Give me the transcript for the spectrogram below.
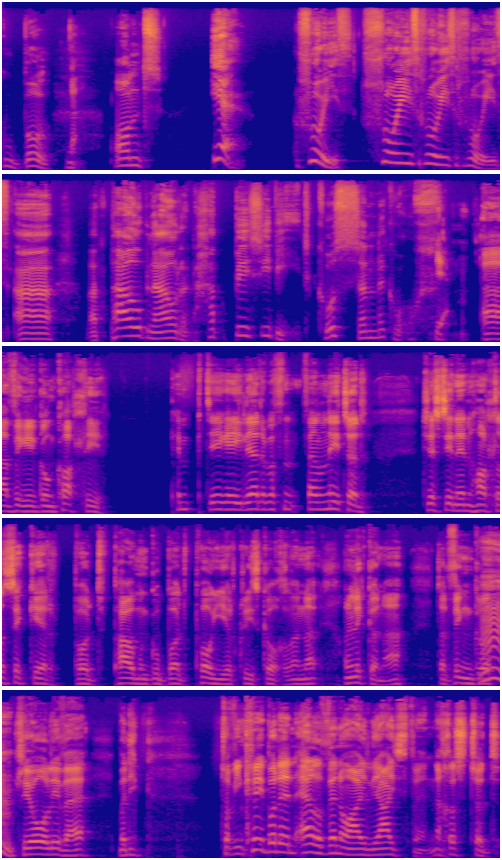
gwbl. Na. Ond, ie, yeah, rhwydd, rhwydd, rhwydd, rhwydd, a mae pawb nawr yn hapus i byd, cws yn y coch. Ie, yeah. a fi gwn colli 50 eiliad o beth fel ni, tyd jyst un holl o sicr bod pawb yn gwybod pwy yw'r Cris Coch. Ond i'n licio na, dad fingo, mm. rheoli fe. Mae di... To fi'n credu bod e'n elfen o ail iaith fy'n, achos twyd,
